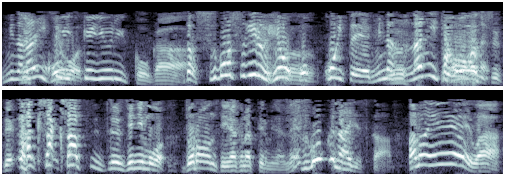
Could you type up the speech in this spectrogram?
みんな何言ってるでか小池百合子がだか、らすごすぎる屁をここいて、みんなうん何言ってるか分かんない。って言って、あ、くさくさって言ってるうちにもう、ドローンっていなくなってるみたいなねす。ごくないですか？あの AI は、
